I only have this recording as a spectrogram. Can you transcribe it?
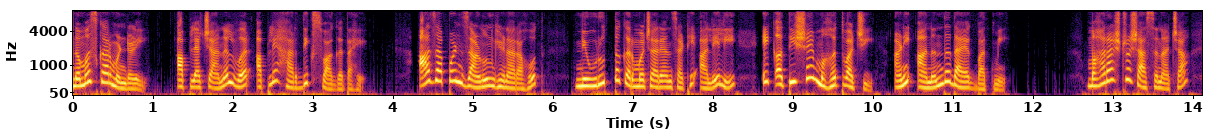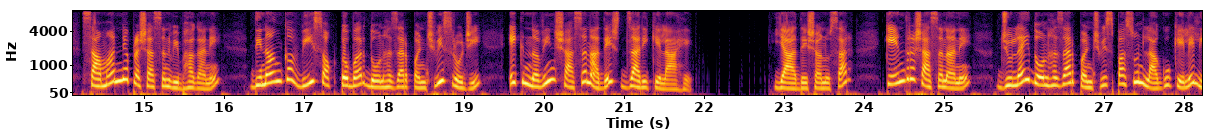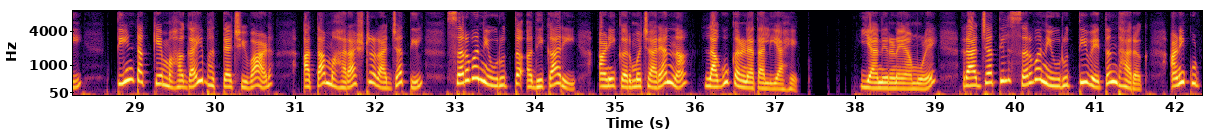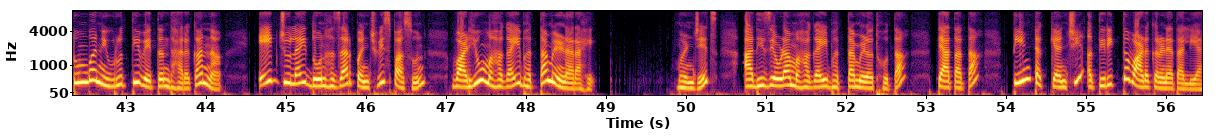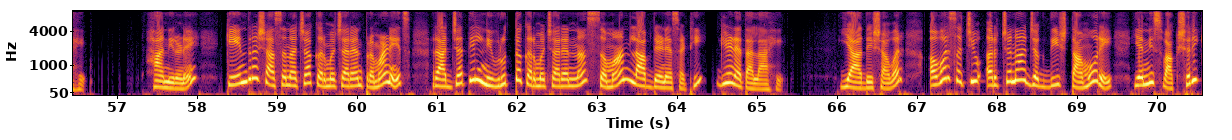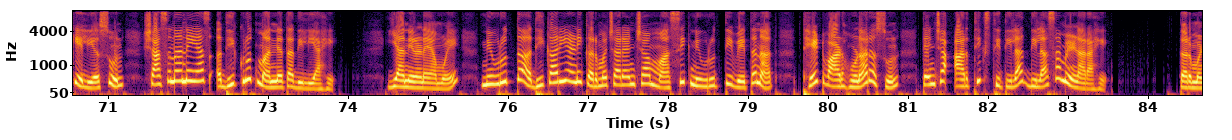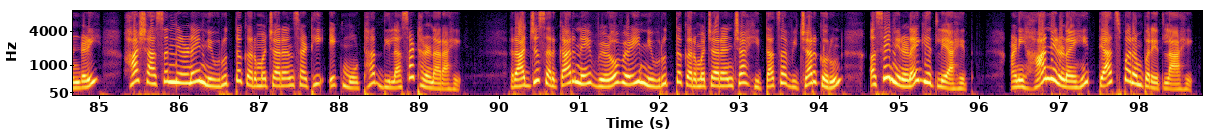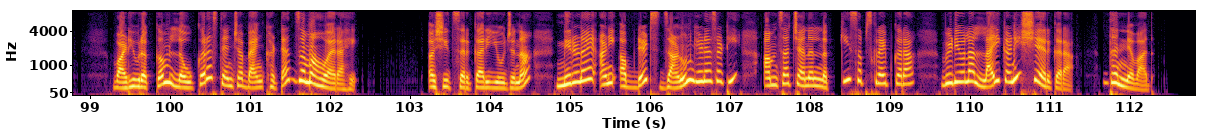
नमस्कार मंडळी आपल्या चॅनलवर आपले हार्दिक स्वागत आहे. आज आपण जाणून घेणार आहोत निवृत्त कर्मचाऱ्यांसाठी आलेली एक अतिशय महत्वाची आणि आनंददायक बातमी. महाराष्ट्र शासनाच्या सामान्य प्रशासन विभागाने दिनांक वीस ऑक्टोबर दोन हजार पंचवीस रोजी एक नवीन शासन आदेश जारी केला आहे. या आदेशानुसार केंद्र शासनाने जुलै दोन हजार पंचवीसपासून लागू केलेली तीन टक्के महागाई भत्त्याची वाढ आता महाराष्ट्र राज्यातील सर्व निवृत्त अधिकारी आणि कर्मचाऱ्यांना लागू करण्यात आली आहे. या निर्णयामुळे राज्यातील सर्व निवृत्ती वेतनधारक आणि कुटुंब निवृत्ती वेतनधारकांना एक जुलै दोन हजार पंचवीसपासून वाढीव महागाई भत्ता मिळणार आहे. म्हणजेच आधी जेवढा महागाई भत्ता मिळत होता त्यात आता तीन टक्क्यांची अतिरिक्त वाढ करण्यात आली आहे. हा निर्णय केंद्र शासनाच्या कर्मचाऱ्यांप्रमाणेच राज्यातील निवृत्त कर्मचाऱ्यांना समान लाभ देण्यासाठी घेण्यात आला आहे. या आदेशावर अवर सचिव अर्चना जगदीश तामोरे यांनी स्वाक्षरी केली असून शासनाने यास अधिकृत मान्यता दिली आहे. या निर्णयामुळे निवृत्त अधिकारी आणि कर्मचाऱ्यांच्या मासिक निवृत्ती वेतनात थेट वाढ होणार असून त्यांच्या आर्थिक स्थितीला दिलासा मिळणार आहे. तर मंडळी हा शासन निर्णय निवृत्त कर्मचाऱ्यांसाठी एक मोठा दिलासा ठरणार आहे. राज्य सरकारने वेळोवेळी निवृत्त कर्मचाऱ्यांच्या हिताचा विचार करून असे निर्णय घेतले आहेत आणि हा निर्णयही त्याच परंपरेतला आहे. वाढीव रक्कम लवकरच त्यांच्या बँक खात्यात जमा होणार आहे. अशीच सरकारी योजना निर्णय आणि अपडेट्स जाणून घेण्यासाठी आमचा चॅनल नक्की सबस्क्राईब करा व्हिडिओला लाईक आणि शेअर करा. धन्यवाद.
